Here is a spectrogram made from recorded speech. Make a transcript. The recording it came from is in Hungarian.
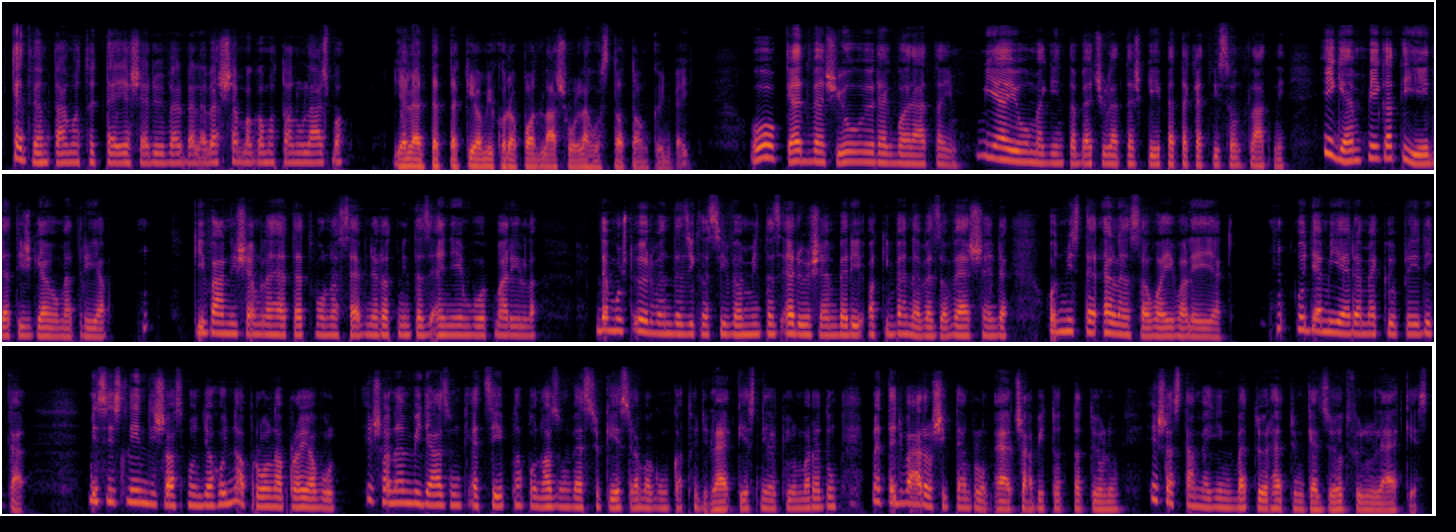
Kedvem támad, hogy teljes erővel belevessem magam a tanulásba, jelentette ki, amikor a padláson lehozta a tankönyveit. Ó, kedves, jó öreg barátaim, milyen jó megint a becsületes képeteket viszont látni. Igen, még a tiédet is geometria. Kívánni sem lehetett volna szebb nyarat, mint az enyém volt, Marilla, de most örvendezik a szívem, mint az erős emberi, aki benevez a versenyre, hogy Mr. Ellen szavaival éljek. Ugye milyen remekül prédikál? Mrs. Lind is azt mondja, hogy napról napra javul, és ha nem vigyázunk, egy szép napon azon vesszük észre magunkat, hogy lelkész nélkül maradunk, mert egy városi templom elcsábította tőlünk, és aztán megint betörhetünk egy zöldfülű lelkészt.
